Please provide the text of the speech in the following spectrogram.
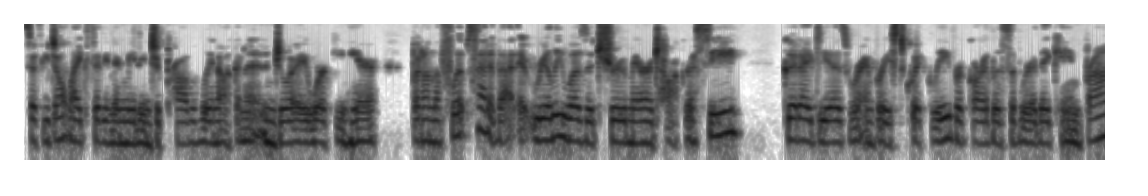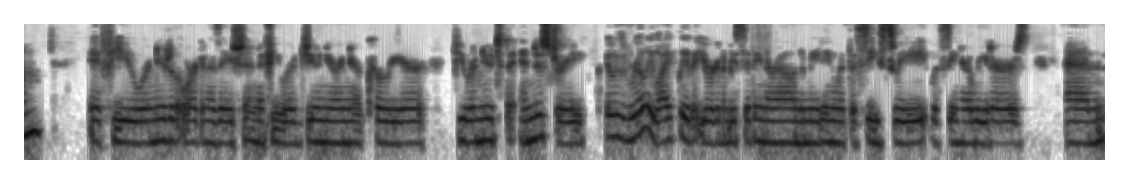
So if you don't like sitting in meetings, you're probably not going to enjoy working here. But on the flip side of that, it really was a true meritocracy. Good ideas were embraced quickly, regardless of where they came from. If you were new to the organization, if you were a junior in your career, if you were new to the industry, it was really likely that you were going to be sitting around a meeting with the C suite, with senior leaders, and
